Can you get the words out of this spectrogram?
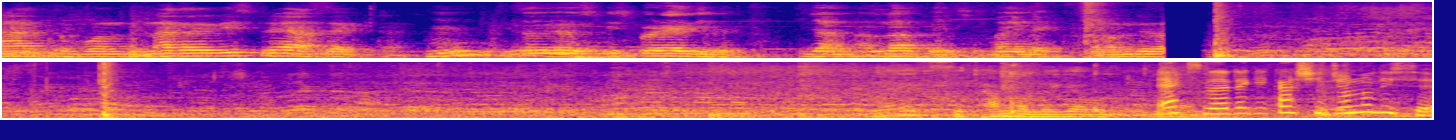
নাক বন্ধ। নাকের স্প্রে আছে একটা। হুম? তো স্প্রে দিবে যান আল্লাহ হাফেজ। Bye bye. ঠান্ডা লেগে আবার এক্সরেটা কি কাশির জন্য দিছে?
